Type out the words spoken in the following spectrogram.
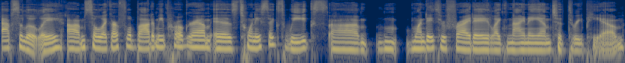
Absolutely. Um, so, like our phlebotomy program is 26 weeks, um, Monday through Friday, like 9 a.m. to 3 p.m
